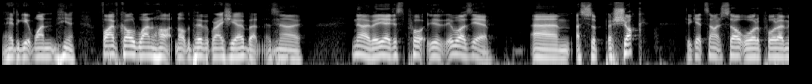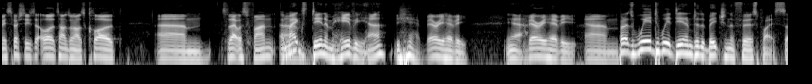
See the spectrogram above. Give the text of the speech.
had to get one yeah, five cold, one hot. Not the perfect ratio, but it's, No, no, but yeah, just pour, it it was yeah, um, a, a shock to get so much salt water poured over me, especially a lot of times when I was clothed. Um, so that was fun. it Um, makes denim heavy, huh? yeah, very heavy, Yeah, very heavy. Um, but it's weird to wear denim to the beach in the first place. So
